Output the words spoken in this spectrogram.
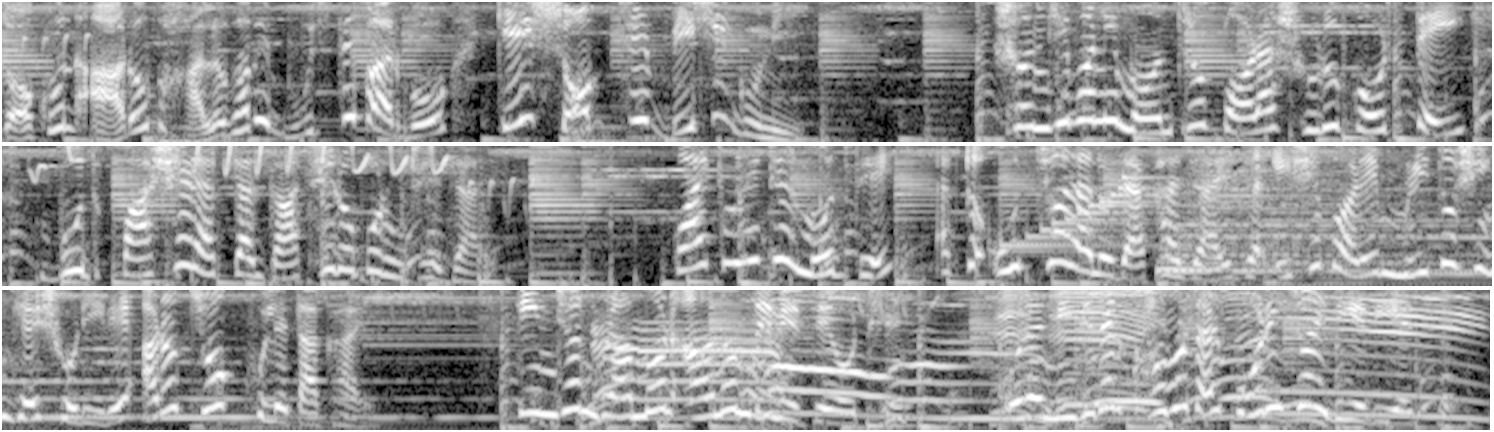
তখন আরও ভালোভাবে বুঝতে পারব কে সবচেয়ে বেশি গুণী। সঞ্জীবনী মন্ত্র পড়া শুরু করতেই বুধ পাশের একটা গাছের ওপর উঠে যায়। কয়েক মিনিটের মধ্যে একটা উজ্জ্বল আলো দেখা যায় যা এসে পড়ে মৃত সিংহের শরীরে আরও চোখ খুলে তাকায়। তিনজন ব্রাহ্মণ আনন্দে নেচে ওঠে। ওরা নিজেদের ক্ষমতার পরিচয় দিয়ে দিয়েছে।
